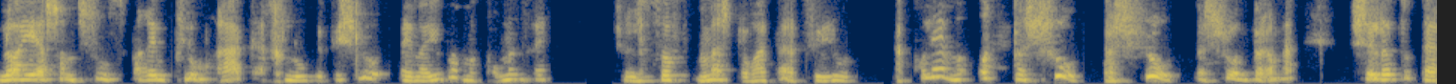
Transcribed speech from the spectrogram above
לא היה שם שום ספרים, כלום, רק אכלו ובישלו, והם היו במקום הזה של סוף ממש תורת האצילות. הכל היה מאוד פשוט, פשוט, פשוט ברמה של התותר.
